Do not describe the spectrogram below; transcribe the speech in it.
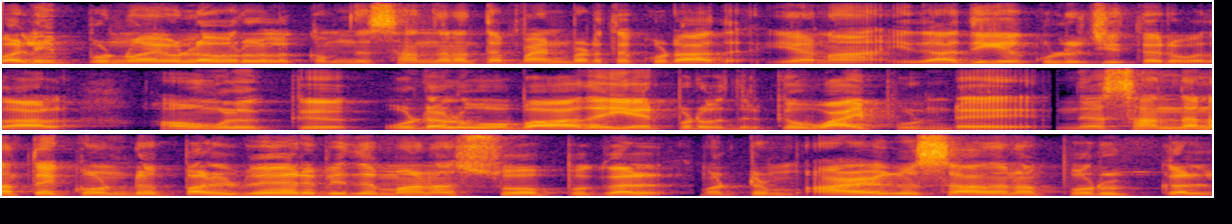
வலிப்பு நோய் உள்ளவர்களுக்கும் இந்த சந்தனத்தை பயன்படுத்தக்கூடாது. ஏன்னா இது அதிக குளிர்ச்சி தருவதால் அவங்களுக்கு உடல் உபாதை ஏற்படுவதற்கு வாய்ப்பு உண்டு. இந்த சந்தனத்தை கொண்டு பல்வேறு விதமான சோப்புகள் மற்றும் அழகு சாதன பொருட்கள்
